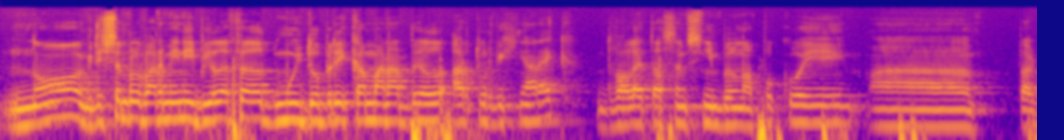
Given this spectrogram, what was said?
No, když jsem byl v Arminii Bielefeld, můj dobrý kamarád byl Artur Vichňarek. Dva leta jsem s ním byl na pokoji. A, tak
